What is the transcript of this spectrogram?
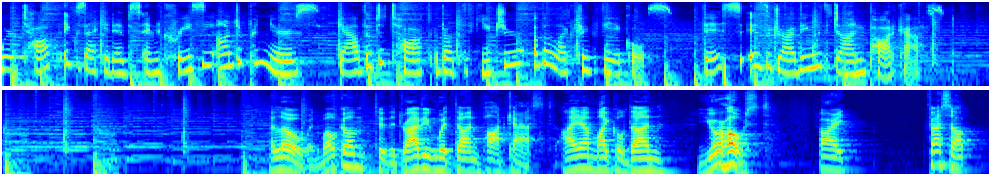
where top executives and crazy entrepreneurs gather to talk about the future of electric vehicles. This is the Driving with Dunn podcast. Hello, and welcome to the Driving with Dunn podcast. I am Michael Dunn, your host. All right, fess up.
